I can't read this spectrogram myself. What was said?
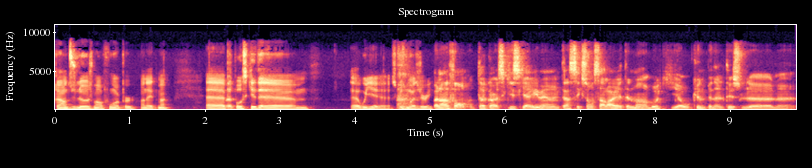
Rendu là, je m'en fous un peu, honnêtement. Euh, puis pour ce qui est de. Euh, oui, euh, excuse-moi, Jerry. Ben, dans le fond, Tokarski, ce qui arrive en même temps, c'est que son salaire est tellement bas qu'il n'y a aucune pénalité sur le, le-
